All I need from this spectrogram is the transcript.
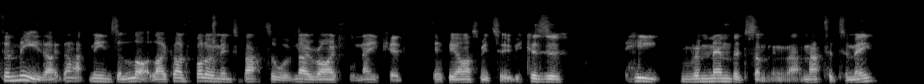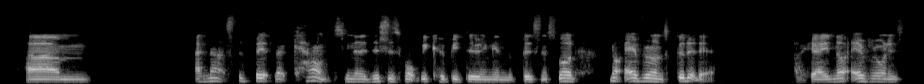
for me, like that means a lot. Like I'd follow him into battle with no rifle, naked, if he asked me to, because of he remembered something that mattered to me. Um, and that's the bit that counts. You know, this is what we could be doing in the business world. Not everyone's good at it. Okay, not everyone is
